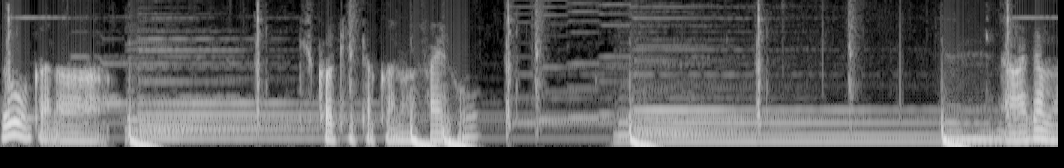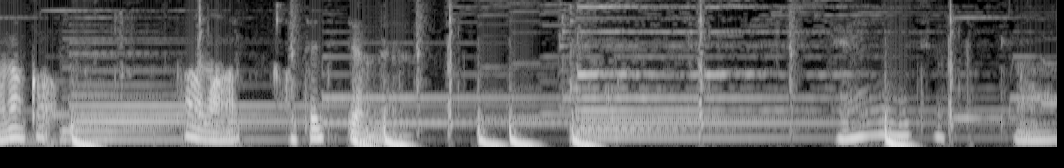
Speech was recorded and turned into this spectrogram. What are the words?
どうかないつかけたかな、最後。うん、あ、でもなんか、パーマ当ててたよね。えー、いつだったっけな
